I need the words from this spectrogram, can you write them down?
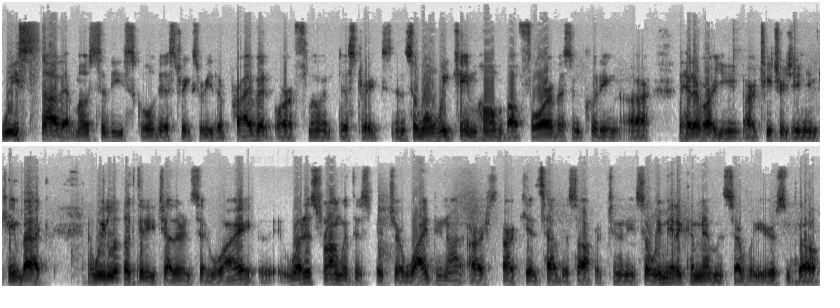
we saw that most of these school districts were either private or affluent districts. And so when we came home, about four of us, including our, the head of our, our teachers union, came back and we looked at each other and said, "Why? What is wrong with this picture? Why do not our our kids have this opportunity?" So we made a commitment several years ago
